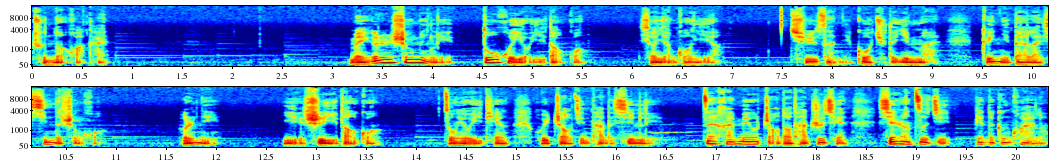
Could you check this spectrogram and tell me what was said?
春暖花开。每个人生命里都会有一道光，像阳光一样，驱散你过去的阴霾，给你带来新的生活。而你，也是一道光，总有一天会照进他的心里。在还没有找到他之前，先让自己变得更快乐。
